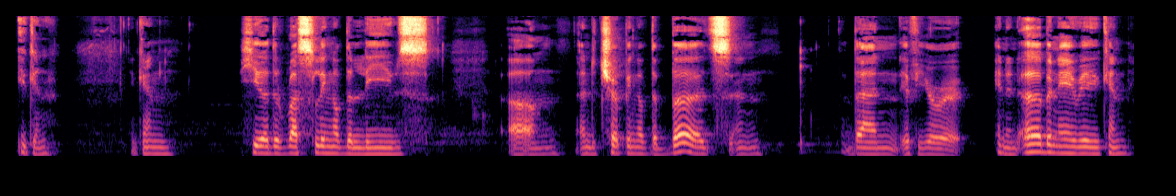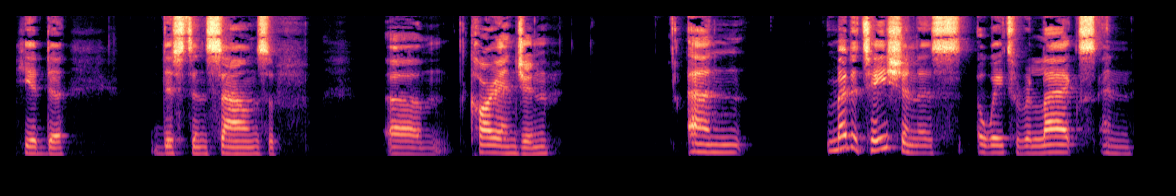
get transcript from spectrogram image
you can, you can hear the rustling of the leaves um, and the chirping of the birds. And then if you're in an urban area, you can hear the distant sounds of um, car engine. And meditation is a way to relax and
